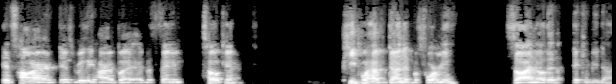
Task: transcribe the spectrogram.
it's hard. It's really hard. But at the same token, people have done it before me, so I know that it can be done.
